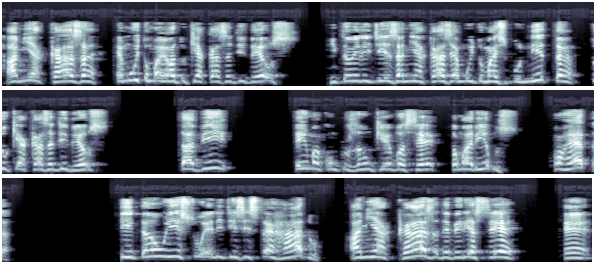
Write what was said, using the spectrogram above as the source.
a minha casa é muito maior do que a casa de Deus. Então ele diz: A minha casa é muito mais bonita do que a casa de Deus. Davi tem uma conclusão que você tomaríamos, correta. Então isso ele diz está errado. A minha casa deveria ser, é,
